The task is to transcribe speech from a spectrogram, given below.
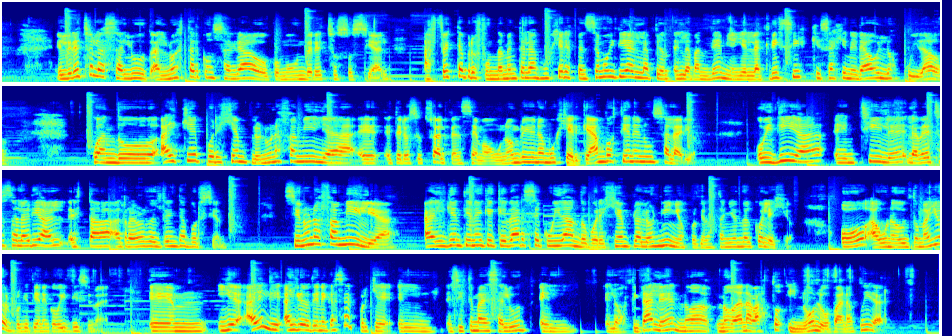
El derecho a la salud, al no estar consagrado como un derecho social, afecta profundamente a las mujeres. Pensemos hoy día en la, pandemia y en la crisis que se ha generado en los cuidados. Cuando hay que, por ejemplo, en una familia eh, heterosexual, pensemos, un hombre y una mujer, que ambos tienen un salario. Hoy día en Chile la brecha salarial está alrededor del 30%. Si en una familia alguien tiene que quedarse cuidando, por ejemplo, a los niños porque no están yendo al colegio, o a un adulto mayor porque tiene COVID-19. Em, y alguien, alguien, lo tiene que hacer porque el, sistema de salud, el, los hospitales no, no, dan abasto y no los van a cuidar.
